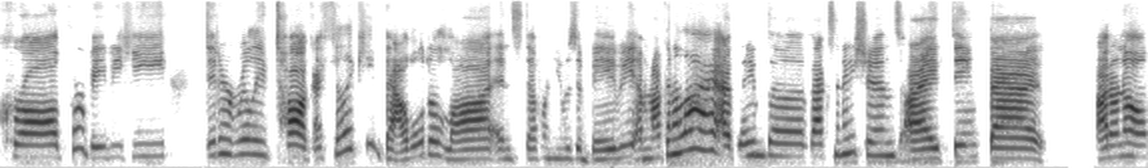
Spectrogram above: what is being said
crawl. Poor baby. He didn't really talk. I feel like he babbled a lot and stuff when he was a baby. I'm not gonna lie, I blame the vaccinations. I think that I don't know.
